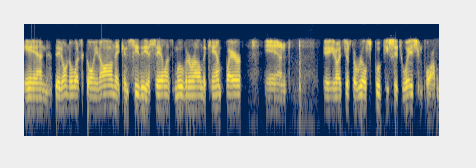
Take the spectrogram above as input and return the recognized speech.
and they don't know what's going on. They can see the assailants moving around the campfire, and you know it's just a real spooky situation for them.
